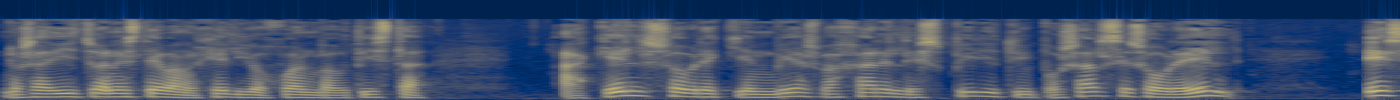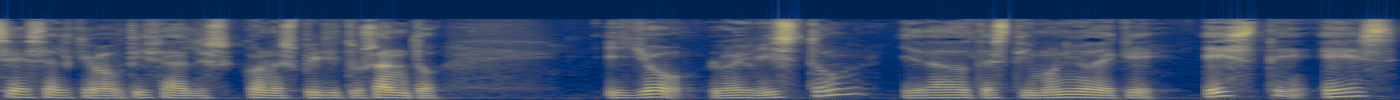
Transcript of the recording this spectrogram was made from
nos ha dicho en este Evangelio Juan Bautista, aquel sobre quien veas bajar el Espíritu y posarse sobre él, ese es el que bautiza con Espíritu Santo. Y yo lo he visto y he dado testimonio de que este es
